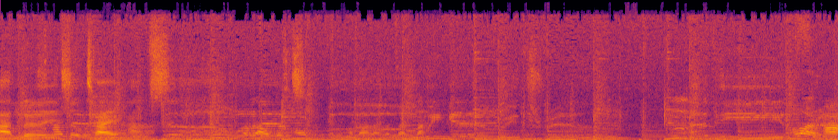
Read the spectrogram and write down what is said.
าติเลยใช่ค่ะ เราก็ชอบเหมือนกันค่ะมาแล้วก็จัดมาอืมอร่อยค่ะ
